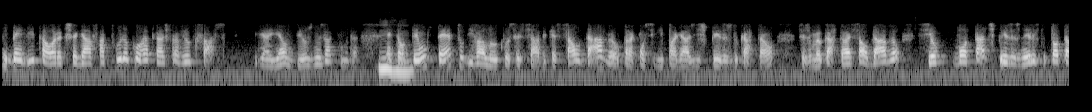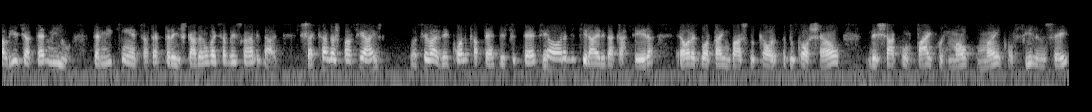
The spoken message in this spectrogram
E bendita a hora que chegar a fatura, eu corro atrás para ver o que faço. E aí é um Deus nos acuda. Uhum. Então tem um teto de valor que você sabe que é saudável para conseguir pagar as despesas do cartão. Ou seja, o meu cartão é saudável se eu botar despesas nele que totalize até mil, até mil quinhentos, até três. Cada um vai saber sua realidade. Checando as parciais, você vai ver quando está perto desse teto, é hora de tirar ele da carteira, é hora de botar embaixo do, do colchão, deixar com o pai, com o irmão, com a mãe, com o filho, não sei,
